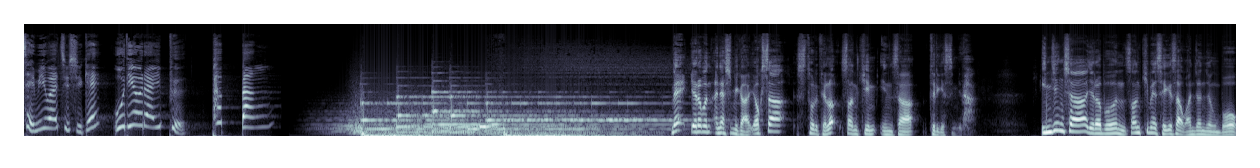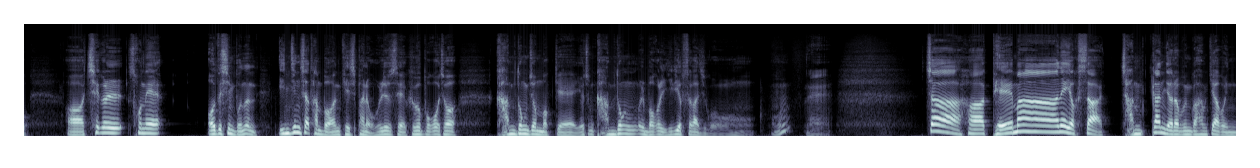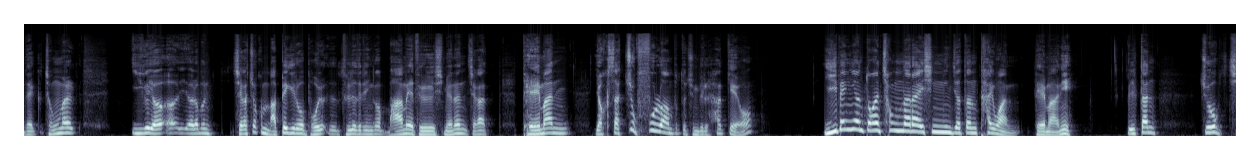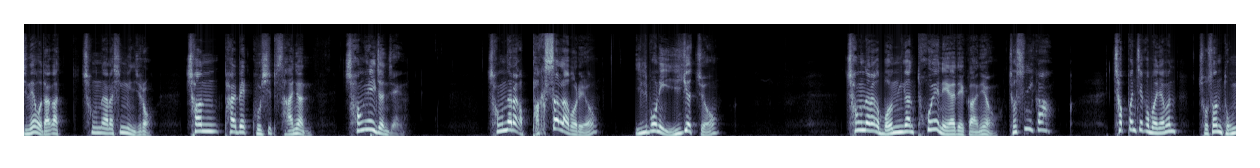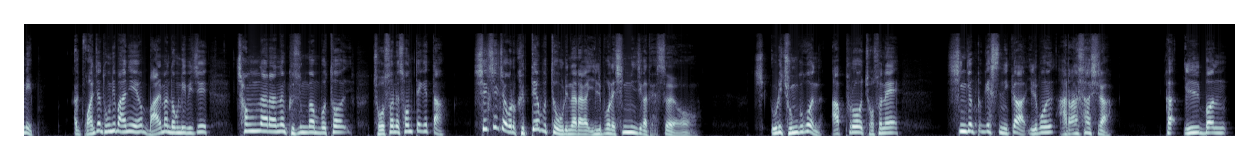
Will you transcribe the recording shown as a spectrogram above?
재미와 지식의 오디오 life 팟빵 네, 여러분 안녕하십니까. 역사 스토리텔러 썬킴 인사드리겠습니다. 인증샷 여러분, 썬킴의 세계사 완전 정복 어, 책을 손에 얻으신 분은 인증샷 한번 게시판에 올려 주세요. 그거 보고 저 감동 좀 먹게. 요즘 감동을 먹을 일이 없어 가지고. 응? 네. 자, 어, 대만의 역사 잠깐 여러분과 함께하고 있는데 정말 이거 여, 어, 여러분 제가 조금 맛배기로 보, 들려드린 거 마음에 들으시면은 제가 대만 역사 쭉 풀로 한번 또 준비를 할게요. 200년 동안 청나라의 식민지였던 타이완, 대만이 일단 쭉 지내오다가 청나라 식민지로 1894년 청일전쟁. 청나라가 박살나버려요. 일본이 이겼죠. 청나라가 뭔가 토해내야 될 거 아니에요. 졌으니까. 첫 번째가 뭐냐면 조선 독립. 아, 완전 독립 아니에요. 말만 독립이지 청나라는 그 순간부터 조선에 손 떼겠다. 실질적으로 그때부터 우리나라가 일본의 식민지가 됐어요. 우리 중국은 앞으로 조선에 신경 끄겠으니까 일본은 알아서 하시라. 그러니까 1번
